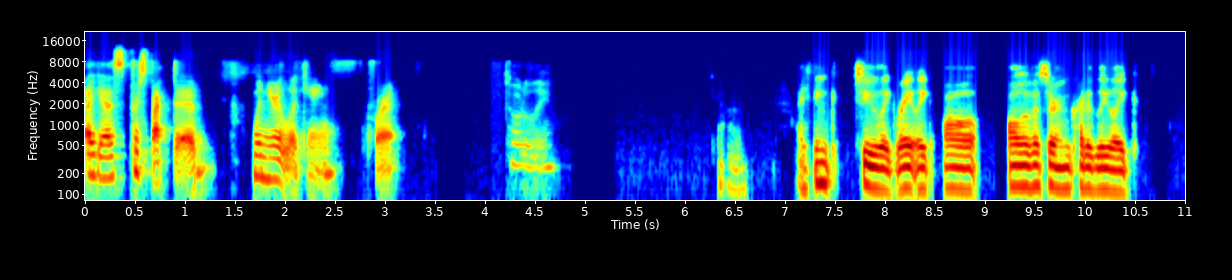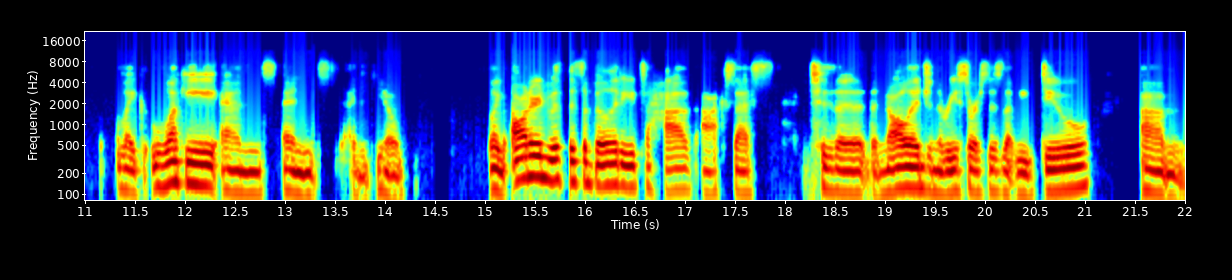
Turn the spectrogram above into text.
I guess, perspective when you're looking for it. Totally. I think too, like, right, like all all of us are incredibly like like lucky and and and you know like honored with this ability to have access to the the knowledge and the resources that we do um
